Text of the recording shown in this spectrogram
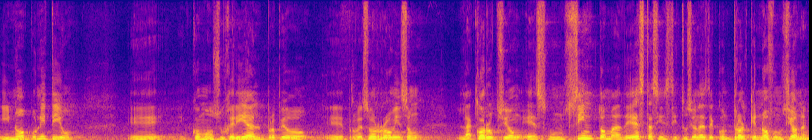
y no punitivo, eh, como sugería el propio eh, profesor Robinson, la corrupción es un síntoma de estas instituciones de control que no funcionan.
